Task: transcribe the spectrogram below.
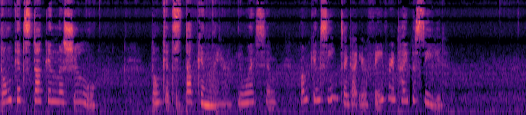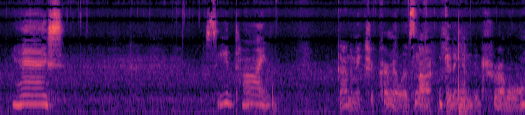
Don't get stuck in the shoe. Don't get stuck in there. You want some pumpkin seeds? I got your favorite type of seed. Yes. Seed time. Gotta make sure Carmilla's not getting into trouble.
